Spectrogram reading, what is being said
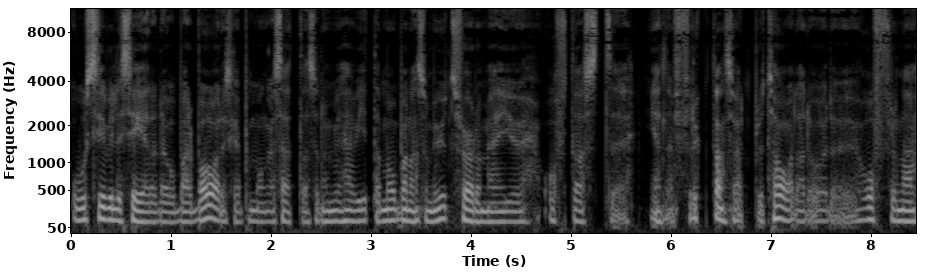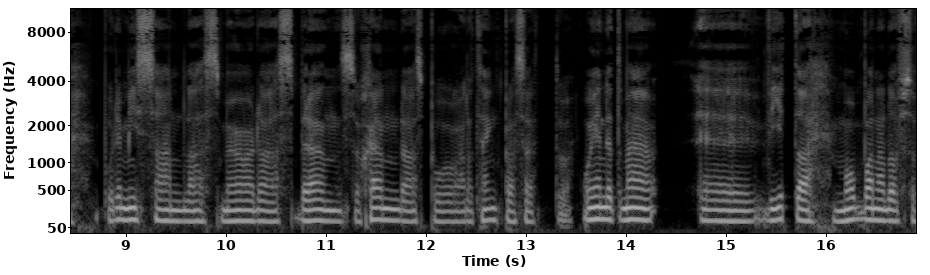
ociviliserade och barbariska på många sätt. Alltså de här vita mobbarna som utför dem är ju oftast eh, egentligen fruktansvärt brutala. Då. Offren både misshandlas, mördas, bränns och skändas på alla tänkbara sätt. Och, och enligt de här eh, vita mobbarna då så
